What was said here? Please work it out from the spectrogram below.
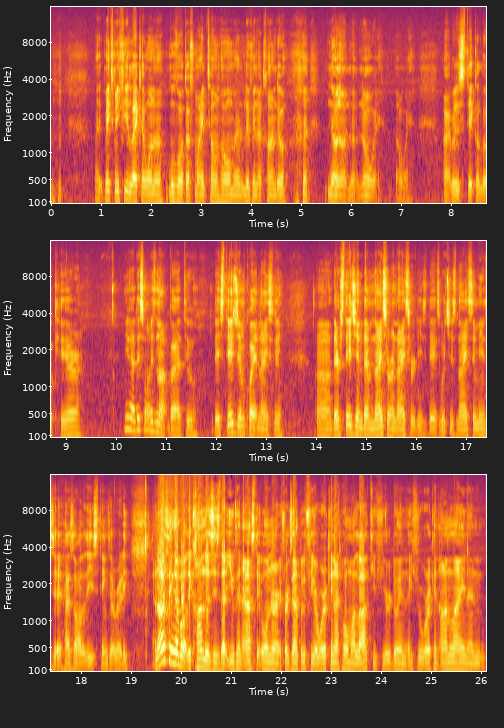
it makes me feel like I want to move out of my townhome and live in a condo. no, no, no, no way, no way. All right, let's take a look here. Yeah, this one is not bad too. They staged them quite nicely. Uh, they're staging them nicer and nicer these days, which is nice. It means it has all of these things already. Another thing about the condos is that you can ask the owner, for example, if you're working at home a lot, if you're doing, if you're working online, and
